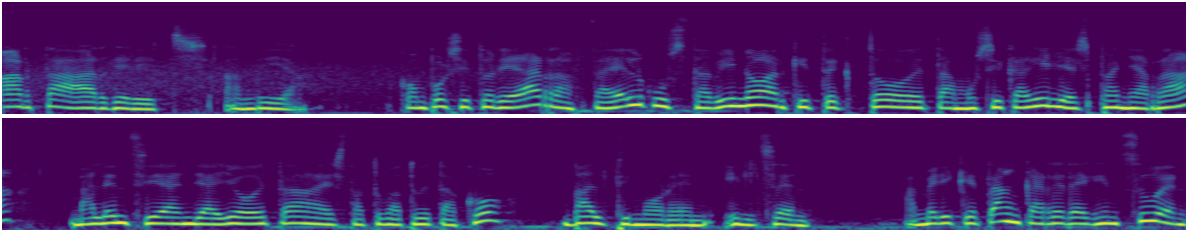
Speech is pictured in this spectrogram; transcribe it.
Marta Argeritz, handia. Kompositorea Rafael Gustavino, arkitekto eta musikagile Espainiarra, Valentzian jaio eta estatu batuetako Baltimoren hiltzen. Ameriketan karrera egin zuen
